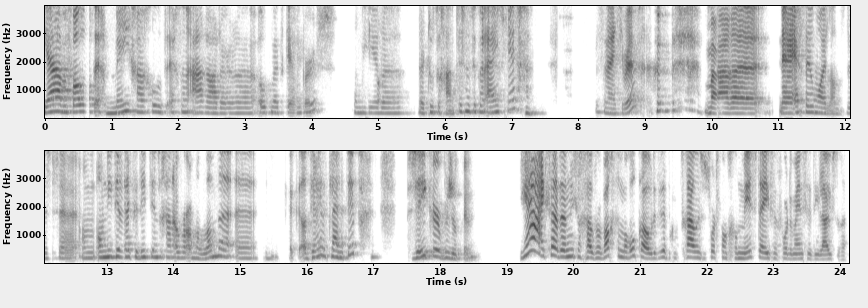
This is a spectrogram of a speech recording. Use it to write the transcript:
ja, bevalt het echt mega goed. Echt een aanrader, uh, ook met campers, om hier uh, naartoe te gaan. Het is natuurlijk een eindje. het is een eindje weg. maar nee, echt een heel mooi land. Dus om, om niet direct de diepte in te gaan over allemaal landen, direct een kleine tip. Zeker bezoeken. Ja, ik zou daar niet zo gauw verwachten. Marokko, dat heb ik trouwens een soort van gemist even voor de mensen die luisteren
